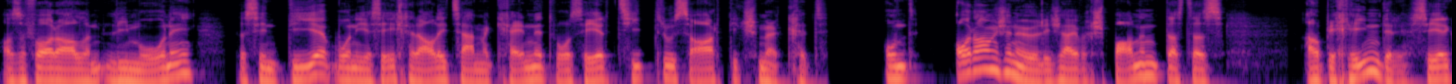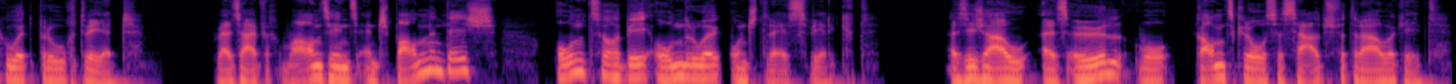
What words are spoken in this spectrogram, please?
also vor allem Limone. Das sind die, die ihr sicher alle zusammen kennt, die sehr zitrusartig schmecken. Und Orangenöl ist einfach spannend, dass das auch bei Kindern sehr gut gebraucht wird, weil es einfach wahnsinnig entspannend ist und so bei Unruhe und Stress wirkt. Es ist auch ein Öl, das ganz grosses Selbstvertrauen gibt.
